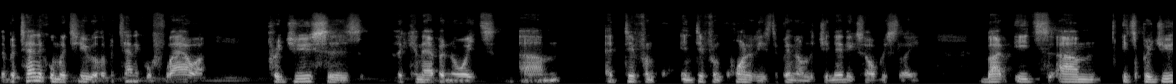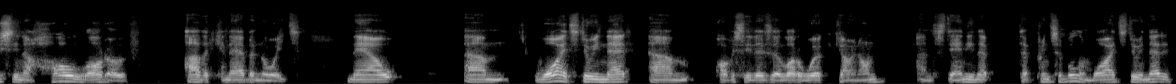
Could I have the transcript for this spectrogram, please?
the botanical material, the botanical flower produces the cannabinoids um, at different in different quantities depending on the genetics, obviously, but it's um, it's producing a whole lot of other cannabinoids. Now, um, why it's doing that, um, obviously, there's a lot of work going on understanding that that principle and why it's doing that. It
